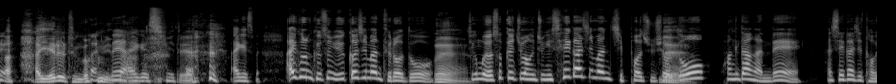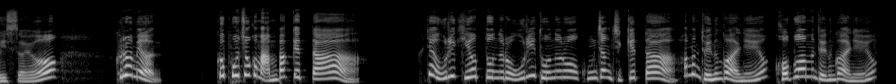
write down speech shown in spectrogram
예. 아, 예를 든 겁니다. 네, 알겠습니다. 예. 알겠습니다. 아니, 그럼 교수님 여기까지만 들어도 네. 지금 뭐 여섯 개 조항 중에 세 가지만 짚어주셔도 황당한데 한 세 가지 더 있어요. 그러면 그 보조금 안 받겠다. 그냥 우리 기업 돈으로 우리 돈으로 공장 짓겠다 하면 되는 거 아니에요? 거부하면 되는 거 아니에요?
